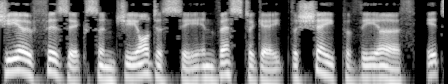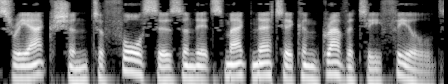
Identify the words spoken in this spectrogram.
Geophysics and geodesy investigate the shape of the Earth, its reaction to forces and its magnetic and gravity fields.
